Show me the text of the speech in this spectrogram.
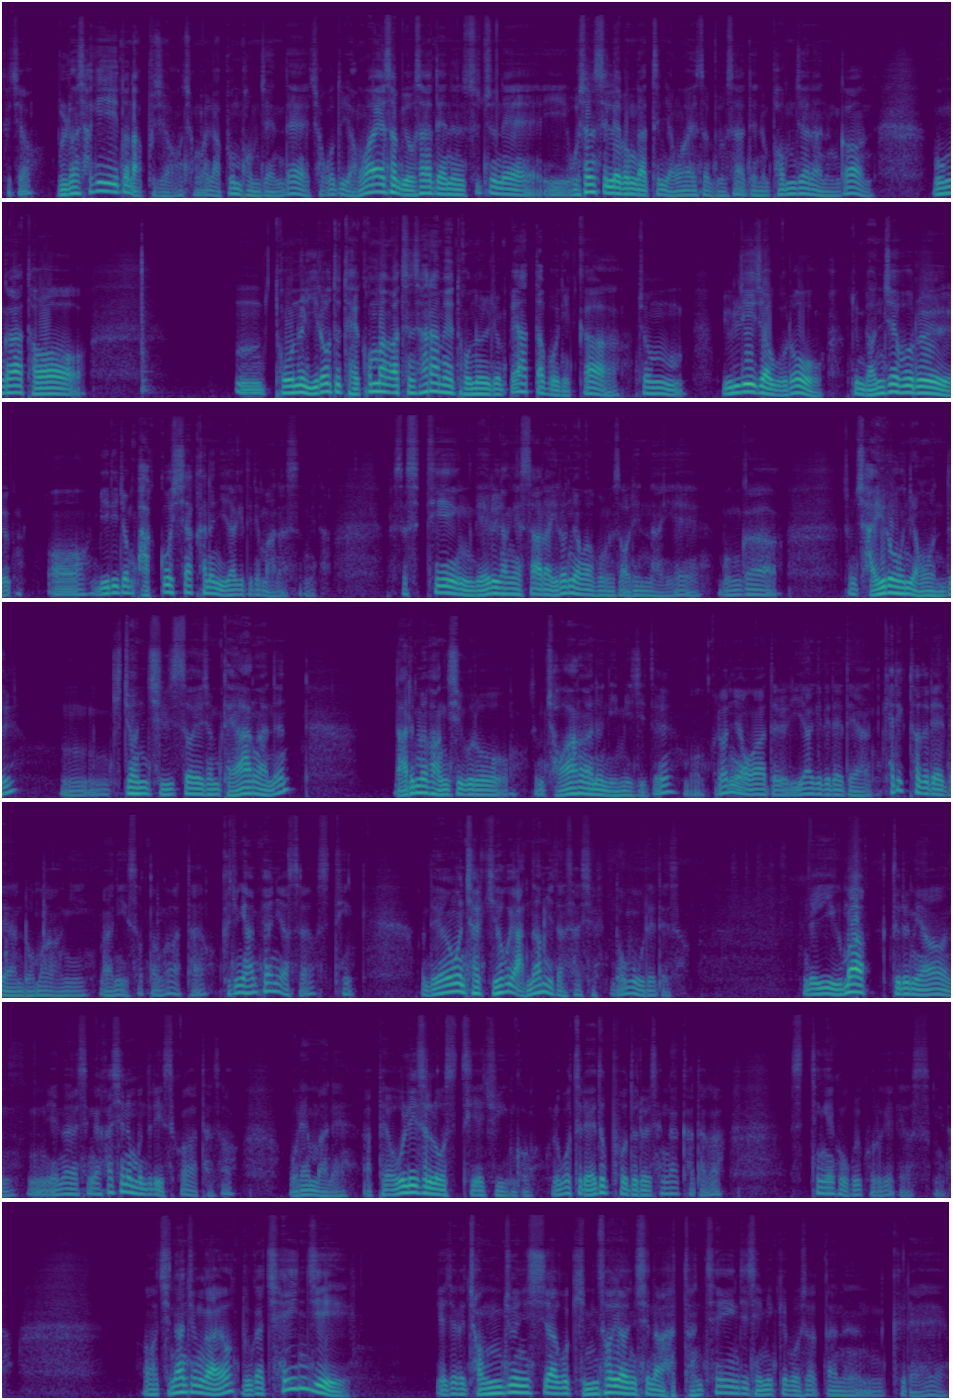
그죠? 물론 사기도 나쁘죠. 정말 나쁜 범죄인데 적어도 영화에서 묘사되는 수준의 이 오션스 일레븐 같은 영화에서 묘사되는 범죄라는 건 뭔가 더 음, 돈을 잃어도 될 것만 같은 사람의 돈을 좀 빼앗다 보니까 좀 윤리적으로 좀 면죄부를 어, 미리 좀 받고 시작하는 이야기들이 많았습니다. 그래서 스팅, 내일을 향해 쏴라 이런 영화 보면서 어린 나이에 뭔가 좀 자유로운 영혼들, 음, 기존 질서에 좀 대항하는 나름의 방식으로 좀 저항하는 이미지들, 뭐 그런 영화들, 이야기들에 대한 캐릭터들에 대한 로망이 많이 있었던 것 같아요. 그 중에 한 편이었어요, 스팅. 내용은 잘 기억이 안 납니다, 사실. 너무 오래돼서. 근데 이 음악 들으면 옛날 생각하시는 분들이 있을 것 같아서 오랜만에 앞에 올 이즈 로스트의 주인공 로버트 레드포드를 생각하다가 스팅의 곡을 고르게 되었습니다. 어, 지난주인가요? 누가 체인지 예전에 정준 씨하고 김소연 씨 나왔던 체인지 재밌게 보셨다는 글에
